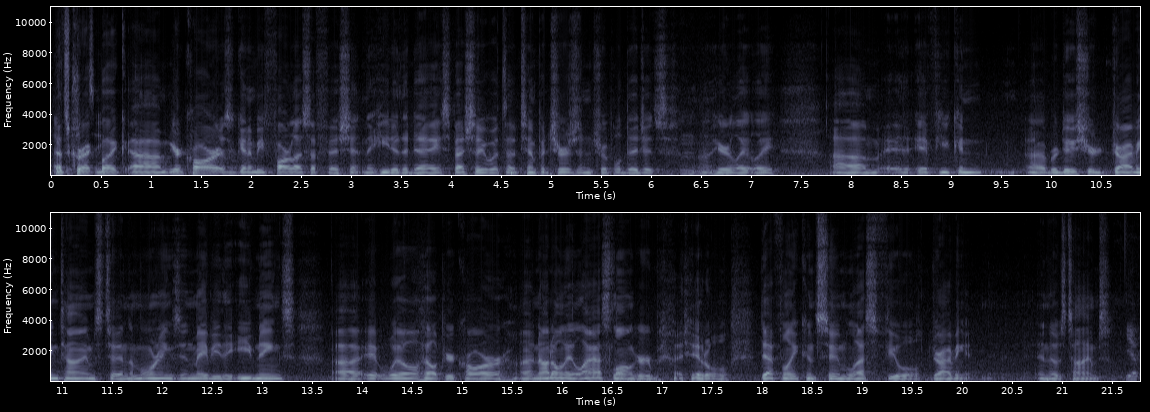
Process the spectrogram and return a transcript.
That's correct. Blake. Um, your car is going to be far less efficient in the heat of the day, especially with the temperatures in triple digits uh, here lately. Um, if you can uh, reduce your driving times to in the mornings and maybe the evenings, uh, it will help your car uh, not only last longer, but it'll definitely consume less fuel driving it in those times. Yep.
